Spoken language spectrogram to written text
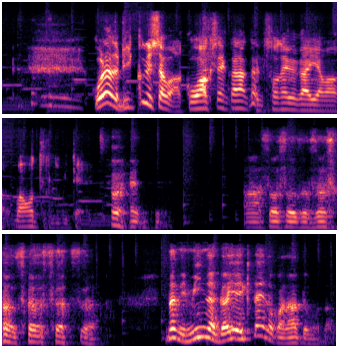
これはびっくりしたわ。紅白戦かなんかで曽根が外野を守ってるの見て。そうやねあそうそうそうそうそうそうそうそう。何みんな外野行きたいのかなって思ったの？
